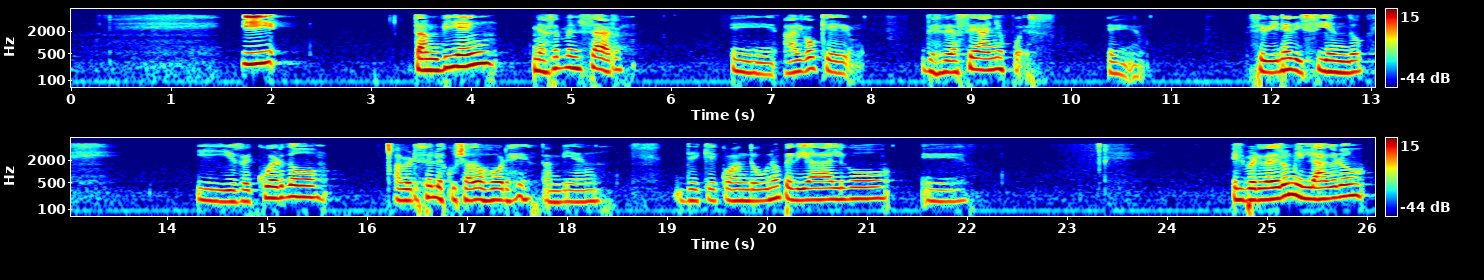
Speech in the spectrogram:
Y también me hace pensar eh, algo que desde hace años pues eh, se viene diciendo y recuerdo habérselo escuchado a Jorge también de que cuando uno pedía algo eh, el verdadero milagro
